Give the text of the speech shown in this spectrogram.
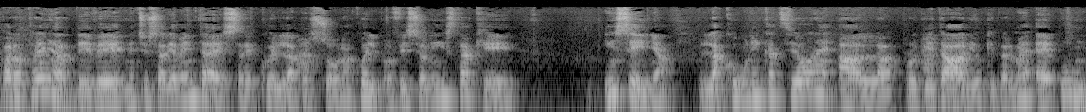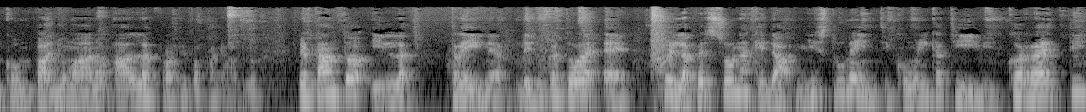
parrot trainer deve necessariamente essere quella persona, quel professionista che insegna la comunicazione al proprietario che per me è un compagno umano al proprio pappagallo. Pertanto il trainer, l'educatore è quella persona che dà gli strumenti comunicativi corretti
